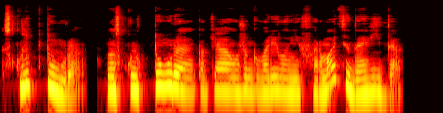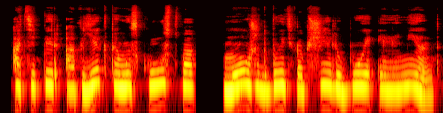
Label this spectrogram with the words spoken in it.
скульптура. Но скульптура, как я уже говорила, не в формате Давида, а теперь объектом искусства может быть вообще любой элемент,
